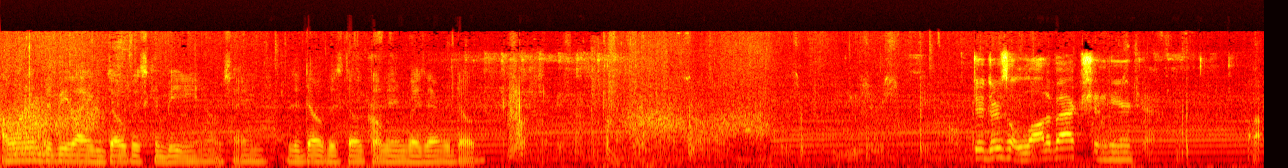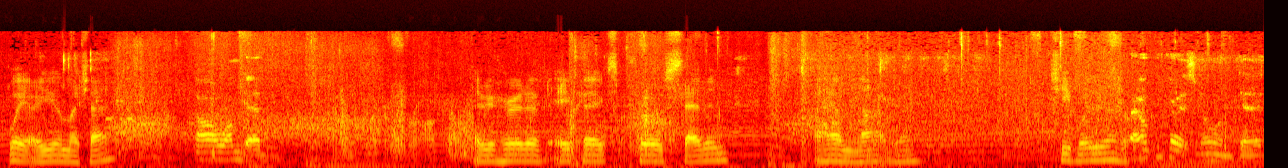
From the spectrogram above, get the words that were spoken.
I want him to be like dope as can be. You know what I'm saying? The dopest dope that anybody's ever dope. Dude, there's a lot of action here. Uh, wait, are you in my chat? Oh, I'm dead. Have you heard of Apex Pro 7? I have not, bro. Chief, what are you I at? hope you guys know I'm dead.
